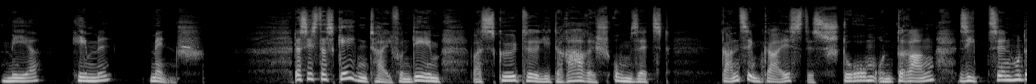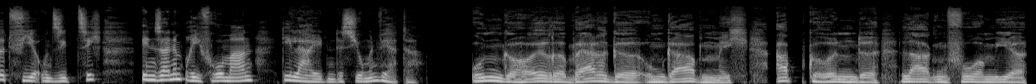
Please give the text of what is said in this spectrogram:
Meer, Himmel, Mensch. Das ist das Gegenteil von dem, was Goethe literarisch umsetzt, ganz im Geist des Sturm und Drang 1774 in seinem Briefroman Die Leiden des jungen Werther. Ungeheure Berge umgaben mich, Abgründe lagen vor mir,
